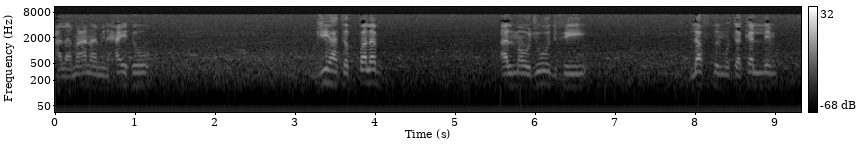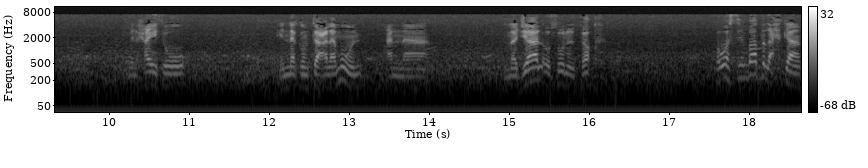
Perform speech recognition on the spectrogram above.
على معنى من حيث جهة الطلب الموجود في لفظ المتكلم من حيث إنكم تعلمون أن مجال أصول الفقه هو استنباط الأحكام.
